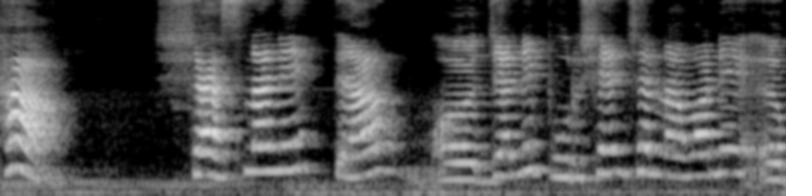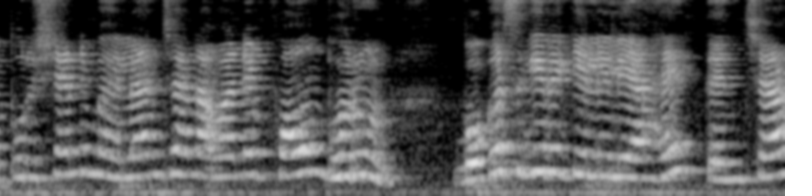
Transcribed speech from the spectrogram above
हा शासनाने त्या ज्यांनी पुरुषांच्या नावाने पुरुषांनी महिलांच्या नावाने फॉर्म भरून बोगसगिरी केलेली आहे त्यांच्या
